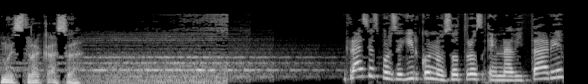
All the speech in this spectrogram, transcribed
nuestra casa. Gracias por seguir con nosotros en Habitare.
